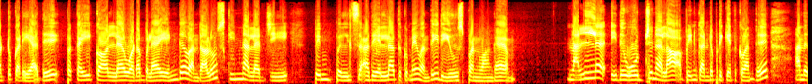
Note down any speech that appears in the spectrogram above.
மட்டும் கிடையாது. இப்போ கை காலில் உடம்புல எங்கே வந்தாலும் ஸ்கின் அலர்ஜி பிம்பிள்ஸ் அது எல்லாத்துக்குமே வந்து இது யூஸ் பண்ணுவாங்க. நல்ல இது ஒரிஜினலா அப்படின்னு கண்டுபிடிக்கிறதுக்கு வந்து அந்த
